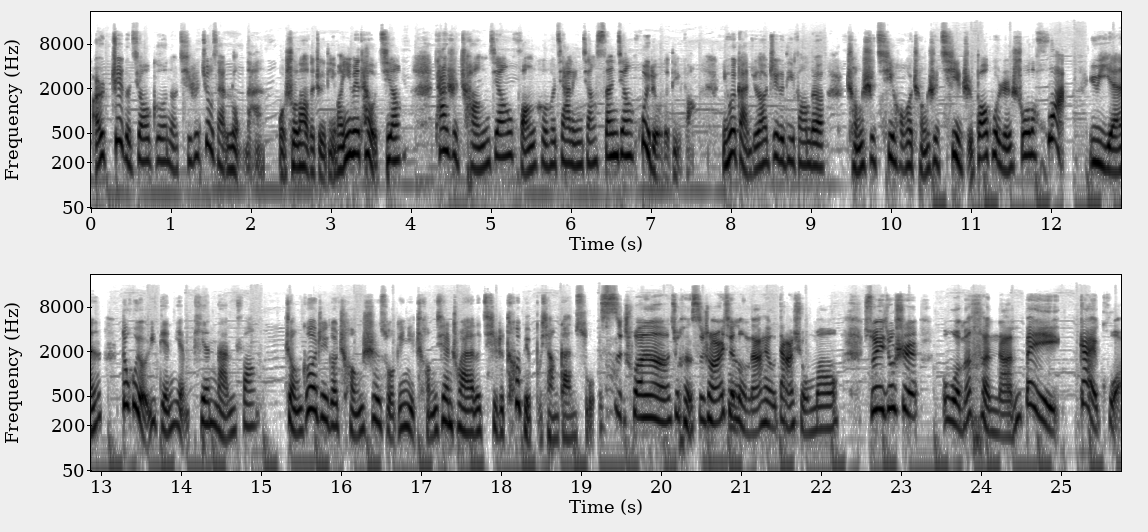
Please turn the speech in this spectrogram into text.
而这个交割呢，其实就在陇南我说到的这个地方，因为它有江，它是长江、黄河和嘉陵江三江汇流的地方。你会感觉到这个地方的城市气候和城市气质，包括人说的话、语言，都会有一点点偏南方。整个这个城市所给你呈现出来的气质特别不像甘肃、四川啊，就很四川，而且陇南还有大熊猫，所以就是我们很难被。概括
